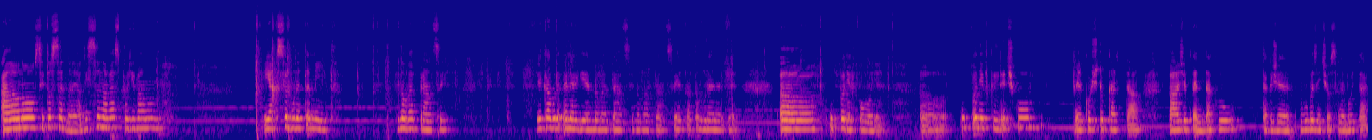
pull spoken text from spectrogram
ale ono si to sedne. Já když se na vás podívám, jak se budete mít v nové práci, jaká bude energie v nové práci, nová práce, jaká tam bude energie. Uh, úplně v pohodě. Uh, úplně v klídečku, jakožto karta páže pentaklů, takže vůbec ničeho se nebojte.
